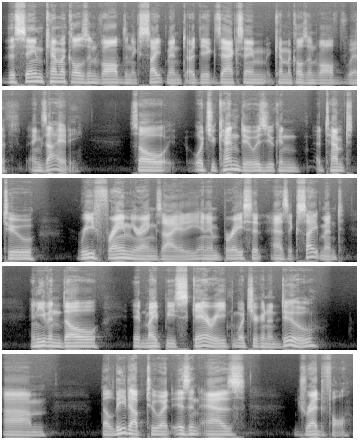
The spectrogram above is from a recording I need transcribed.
the same chemicals involved in excitement are the exact same chemicals involved with anxiety. So what you can do is you can attempt to reframe your anxiety and embrace it as excitement. And even though it might be scary what you're going to do, um, the lead up to it isn't as dreadful,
